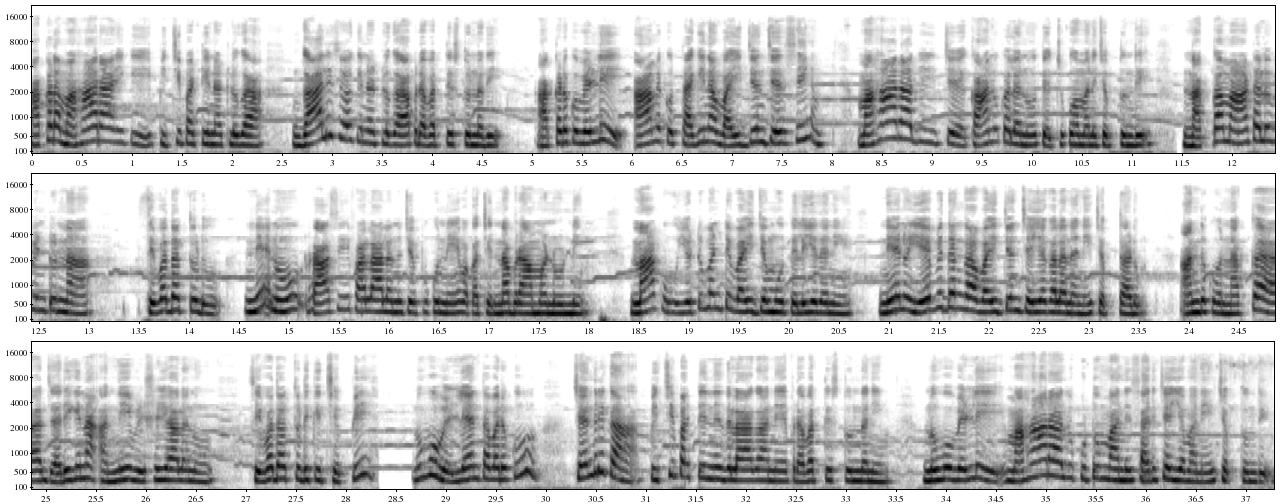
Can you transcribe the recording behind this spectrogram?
అక్కడ మహారాణికి పిచ్చి పట్టినట్లుగా గాలి సోకినట్లుగా ప్రవర్తిస్తున్నది. అక్కడకు వెళ్ళి ఆమెకు తగిన వైద్యం చేసి మహారాజు ఇచ్చే కానుకలను తెచ్చుకోమని చెప్తుంది. నక్క మాటలు వింటున్న శివదత్తుడు నేను రాశి ఫలాలను చెప్పుకునే ఒక చిన్న బ్రాహ్మణుణ్ణి. నాకు ఎటువంటి వైద్యము తెలియదని నేను ఏ విధంగా వైద్యం చేయగలనని చెప్తాడు. అందుకు నక్క జరిగిన అన్ని విషయాలను శివదత్తుడికి చెప్పి నువ్వు వెళ్ళేంత వరకు చంద్రిక పిచ్చి పట్టినదిలాగానే ప్రవర్తిస్తుందని నువ్వు వెళ్ళి మహారాజు కుటుంబాన్ని సరిచెయ్యమని చెప్తుంది.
